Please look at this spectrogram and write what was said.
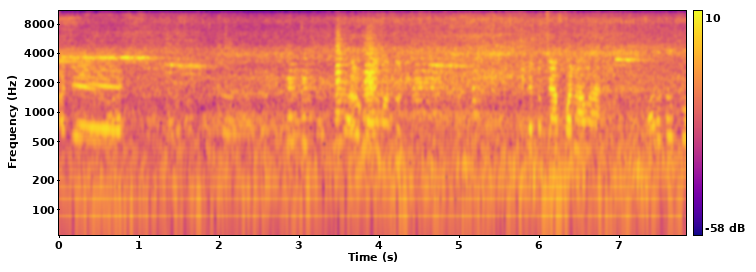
આજે કાંઈ વાંધો નહીં. એટલે તમને આપવાના આવે. સાડા ત્રણસો.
